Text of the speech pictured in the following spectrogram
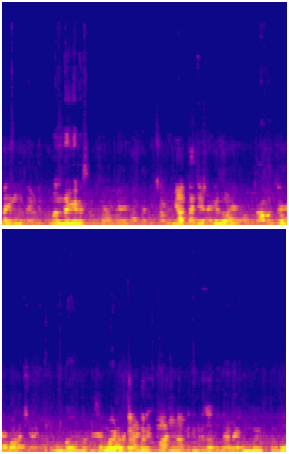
नाही केलं मी आता जस्ट गेलो आहे? कारण बरीच महाराष्ट्र आम्ही तिकडे जातो. हो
